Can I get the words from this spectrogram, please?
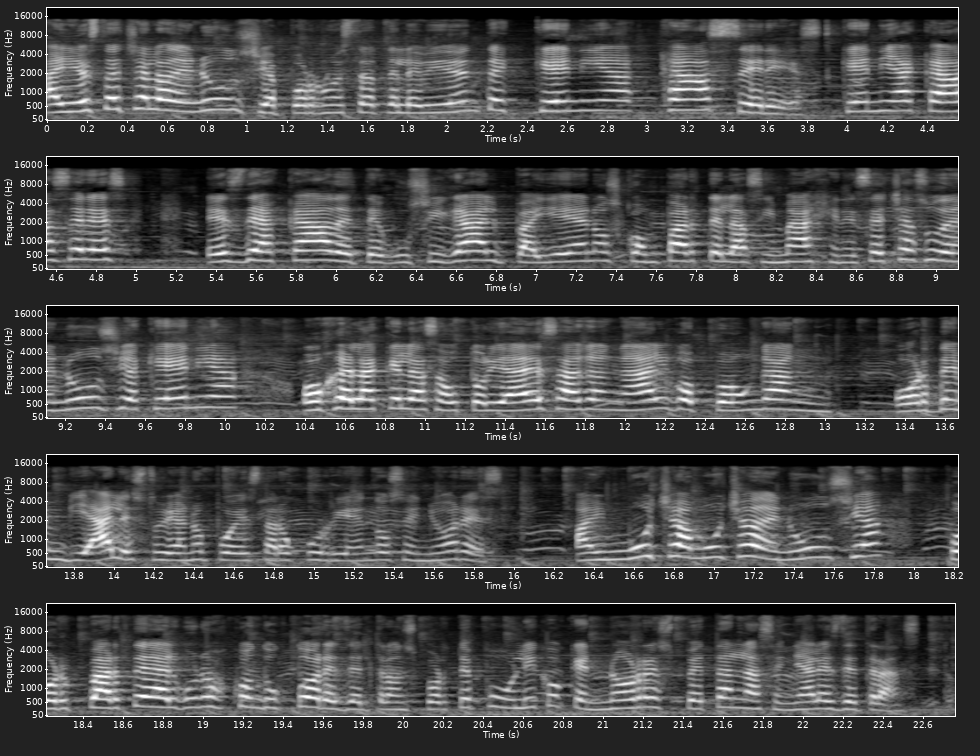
Ahí está hecha la denuncia por nuestra televidente Kenia Cáceres. Kenia Cáceres es de acá, de Tegucigalpa, y ella nos comparte las imágenes. Echa su denuncia, Kenia. Ojalá que las autoridades hagan algo, pongan orden vial. Esto ya no puede estar ocurriendo, señores. Hay mucha, mucha denuncia por parte de algunos conductores del transporte público que no respetan las señales de tránsito.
